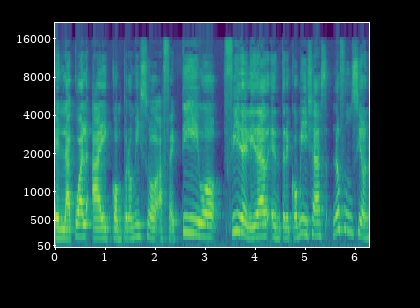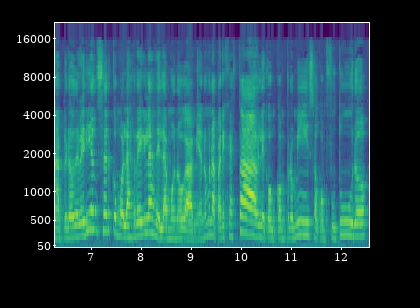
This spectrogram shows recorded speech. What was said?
en la cual hay compromiso afectivo, fidelidad entre comillas, no funciona, pero deberían ser como las reglas de la monogamia, ¿no? Una pareja estable, con compromiso, con futuro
